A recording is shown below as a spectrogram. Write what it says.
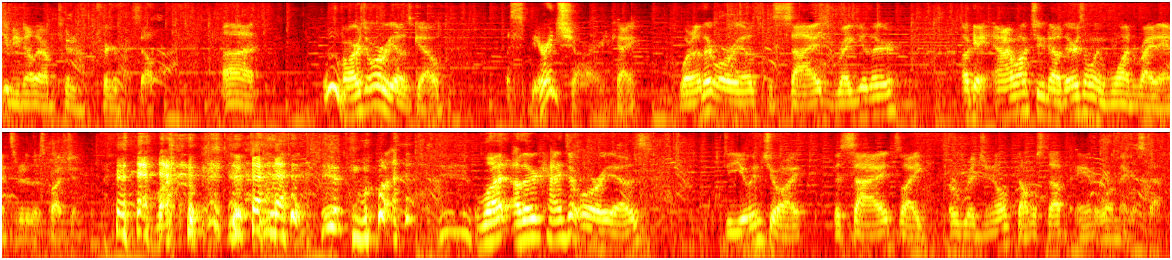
Give me another opportunity to trigger myself. Uh, as far as Oreos go, A spirit shard. okay, what other Oreos besides regular? Okay, and I want you to know there's only one right answer to this question. what, what other kinds of Oreos do you enjoy besides like original double stuff and or mega stuff?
